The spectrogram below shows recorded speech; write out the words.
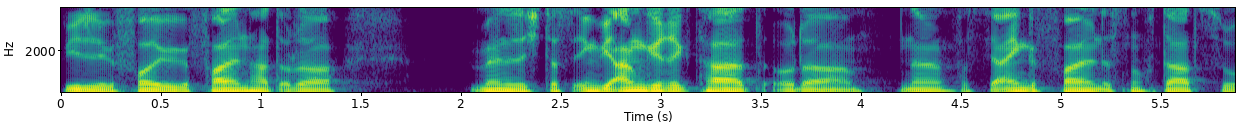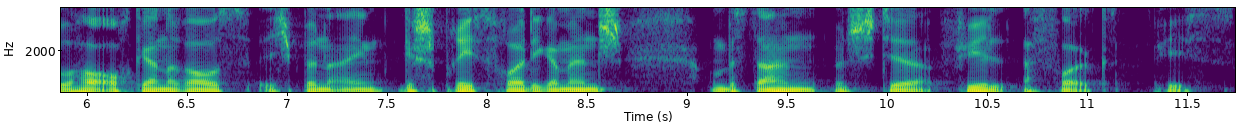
wie dir die Folge gefallen hat oder wenn dich das irgendwie angeregt hat oder ne, was dir eingefallen ist noch dazu, hau auch gerne raus. Ich bin ein gesprächsfreudiger Mensch und bis dahin wünsche ich dir viel Erfolg. Peace.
